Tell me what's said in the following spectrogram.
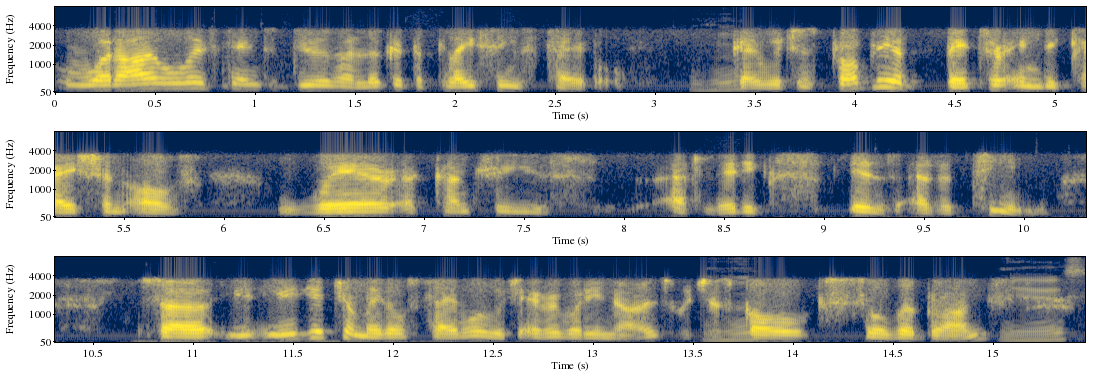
what I always tend to do is I look at the placings table, mm-hmm. okay, which is probably a better indication of where a country's athletics is as a team. So you, you get your medals table, which everybody knows, which mm-hmm. is gold, silver, bronze. Yes.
